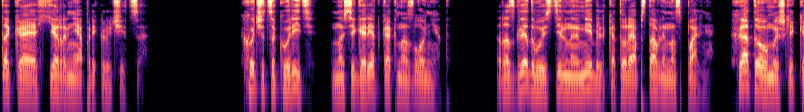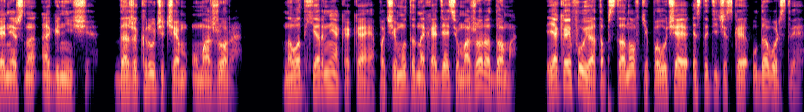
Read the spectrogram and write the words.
такая херня приключится. Хочется курить, но сигарет, как назло, нет. Разглядываю стильную мебель, которой обставлена спальня. Хата у мышки, конечно, огнище. Даже круче, чем у мажора. Но вот херня какая, почему-то находясь у мажора дома, я кайфую от обстановки, получаю эстетическое удовольствие.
